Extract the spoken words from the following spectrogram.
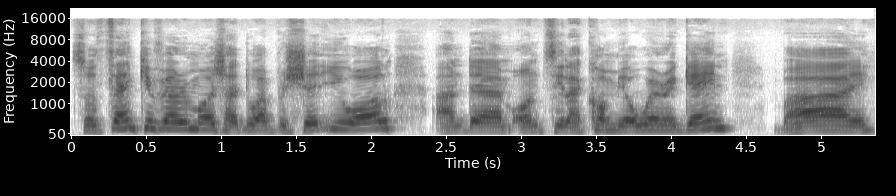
So thank you very much. I do appreciate you all. And um, until i come your way again bye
